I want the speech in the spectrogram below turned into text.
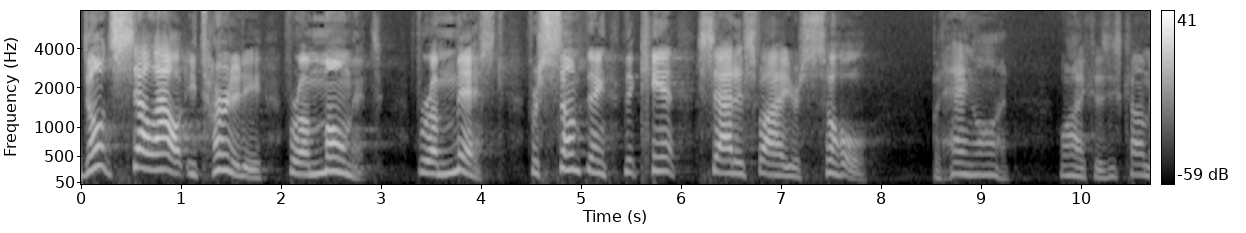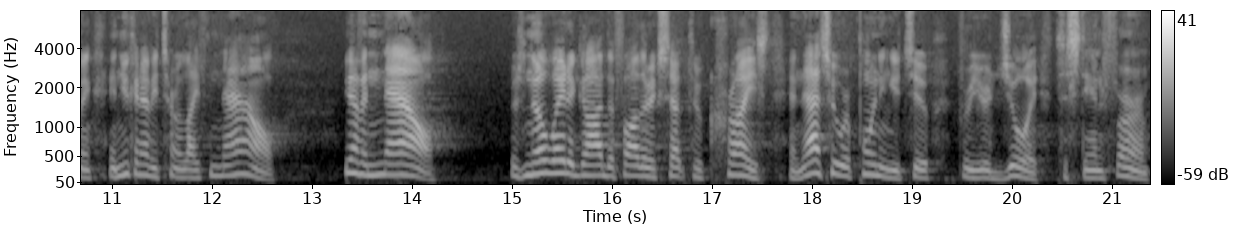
Don't sell out eternity for a moment, for a mist, for something that can't satisfy your soul. But hang on. Why? Because he's coming. And you can have eternal life now. You have it now. There's no way to God the Father except through Christ. And that's who we're pointing you to for your joy, to stand firm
